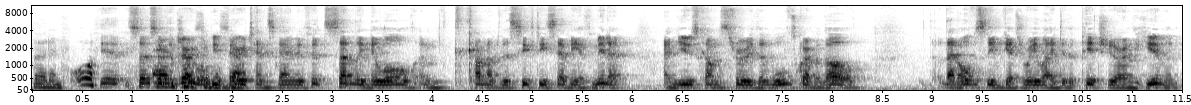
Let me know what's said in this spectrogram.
third and fourth. Yeah, so, so it And could very well be a very out. tense game. If it's suddenly nil all and coming up to the 60th, 70th minute, and news comes through that Wolves grab a goal, that obviously gets relayed to the pitch. You're only human,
